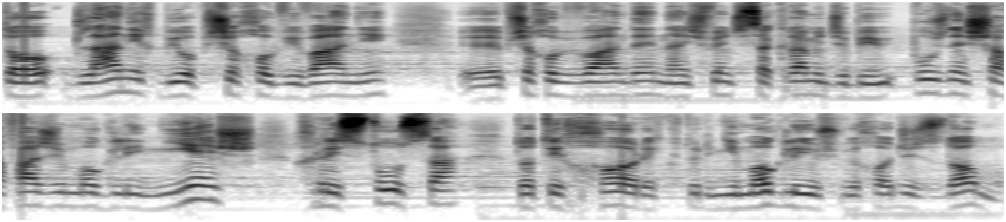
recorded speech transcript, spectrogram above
to dla nich było przechowywanie, e, przechowywany Najświętszy Sakrament, żeby później szafarze mogli nieść Chrystusa do tych chorych, którzy nie mogli już wychodzić z domu.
